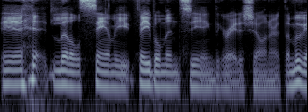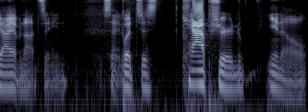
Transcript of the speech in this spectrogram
eh, little Sammy Fabelman seeing The Greatest Show on Earth, the movie I have not seen. same. but just captured, you know,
